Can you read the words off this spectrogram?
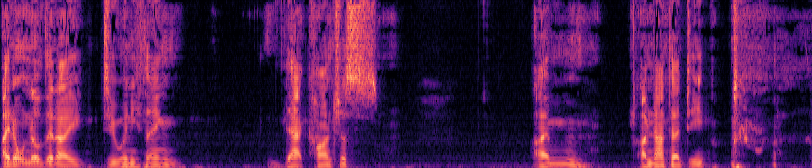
I don't know that I do anything that conscious. I'm I'm not that deep.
